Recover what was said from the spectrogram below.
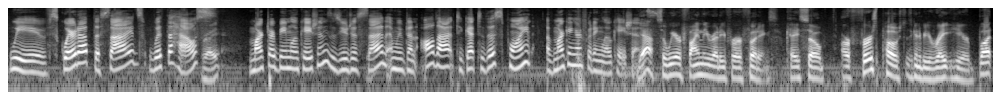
We've squared up the sides with the house. Right? Marked our beam locations, as you just said, and we've done all that to get to this point of marking our footing locations. Yeah, so we are finally ready for our footings. Okay, so our first post is gonna be right here, but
